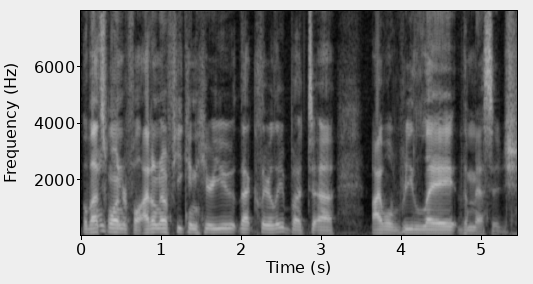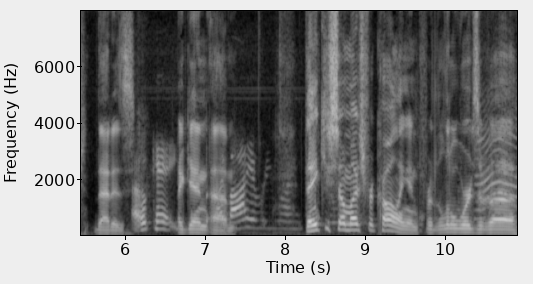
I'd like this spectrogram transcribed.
Well, that's Thank you. wonderful. I don't know if he can hear you that clearly, but uh, I will relay the message. That is, Okay. again, um, Bye, everyone. thank you so much for calling and for the little words of uh,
